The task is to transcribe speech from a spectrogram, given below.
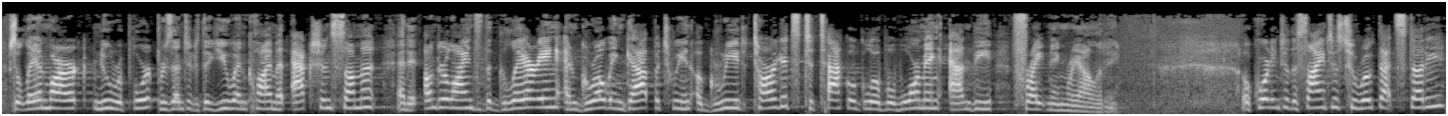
There's a landmark new report presented at the UN Climate Action Summit, and it underlines the glaring and growing gap between agreed targets to tackle global warming and the frightening reality. According to the scientists who wrote that study,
